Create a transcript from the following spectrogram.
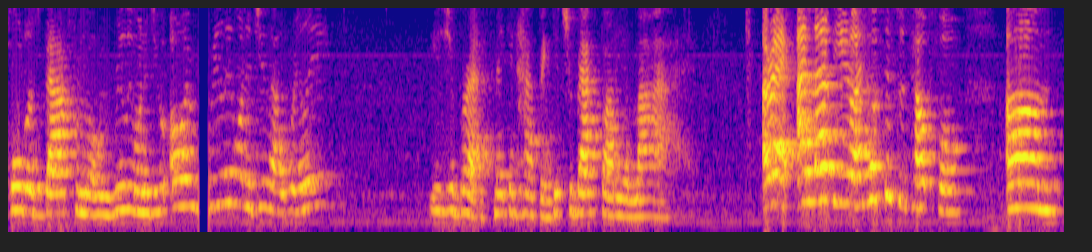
hold us back from what we really want to do. Oh, I really want to do that. Really? Use your breath, make it happen, get your back body alive. All right, I love you. I hope this was helpful. Um,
